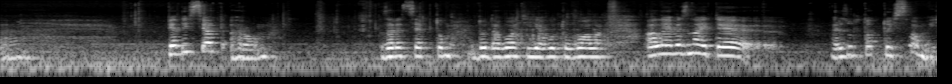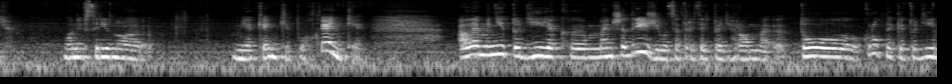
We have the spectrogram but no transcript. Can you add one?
Е, 50 грам за рецептом додавати я готувала. Але ви знаєте, результат той самий. Вони все рівно м'якенькі, пухенькі. Але мені тоді, як менше дріжджі, оце 35 грам, то крупники тоді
